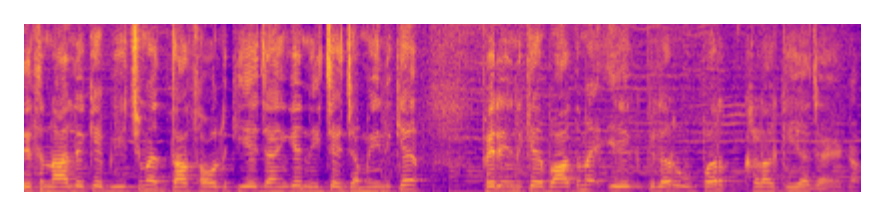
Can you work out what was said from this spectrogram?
इस नाले के बीच में दस होल किए जाएँगे, नीचे ज़मीन के। फिर इनके बाद में एक पिलर ऊपर खड़ा किया जाएगा।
